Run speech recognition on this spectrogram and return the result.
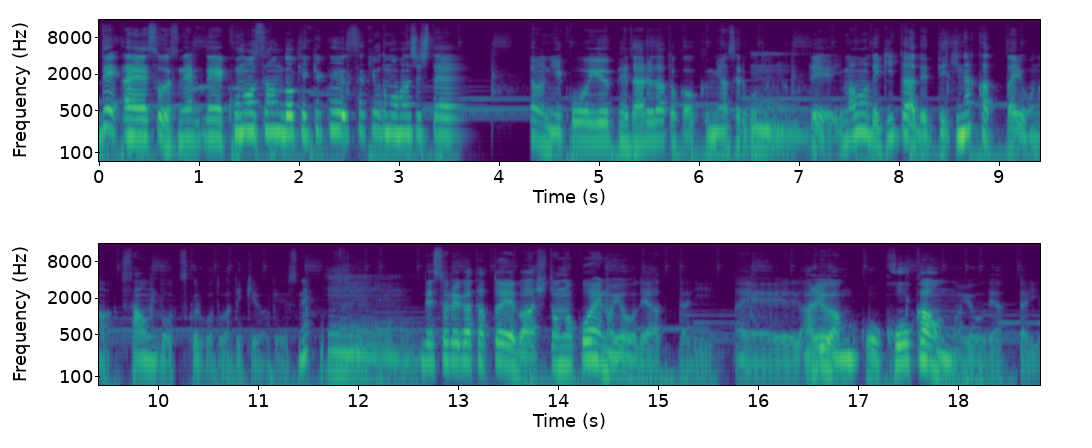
で、えーそうですね。で、このサウンド、結局、先ほどもお話ししたように、こういうペダルだとかを組み合わせることによって、今までギターでできなかったようなサウンドを作ることができるわけですね。うん。で、それが例えば人の声のようであったり、えーあるいはこう効果音のようであったり、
